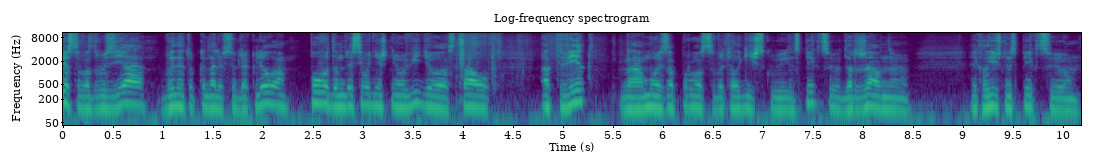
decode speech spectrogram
Приветствую вас, друзья! Вы на YouTube-канале «Все для клёва». Поводом для сегодняшнего видео стал ответ на мой запрос в экологическую инспекцию, Державную экологическую инспекцию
